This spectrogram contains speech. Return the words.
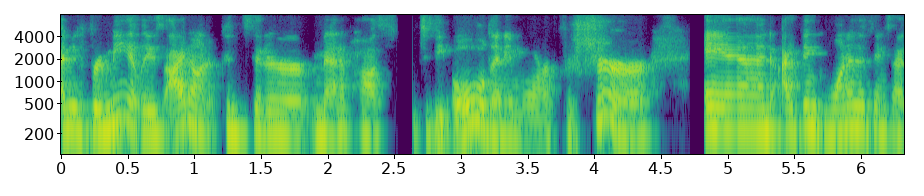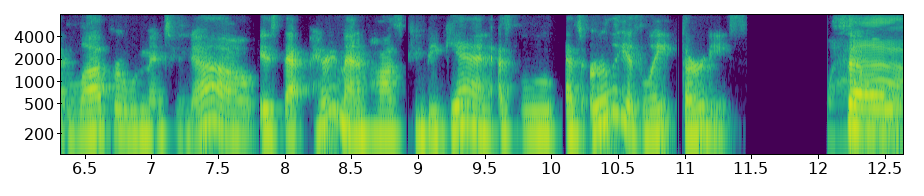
I mean, for me at least, I don't consider menopause to be old anymore for sure. And I think one of the things I'd love for women to know is that perimenopause can begin as as early as late 30s. Wow. So,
